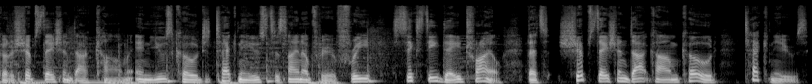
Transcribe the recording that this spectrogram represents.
Go to shipstation.com and use code TechNews to sign up for your free 60 day trial. That's shipstation.com code TechNews.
